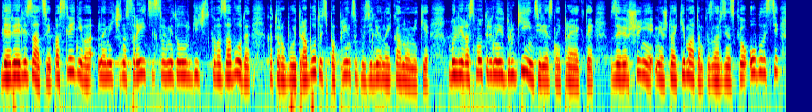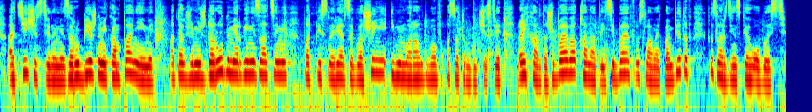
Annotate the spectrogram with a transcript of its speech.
Для реализации последнего намечено строительство металлургического завода, который будет работать по принципу зеленой экономики. Были рассмотрены и другие интересные проекты. В завершении между Акиматом Козлардинской области, отечественными, зарубежными компаниями, а также международными организациями подписан ряд соглашений и меморандумов о сотрудничестве. Райхан Тажибаева, Канат Инсибаев, Руслан Айтмамбетов, Козлардинская область.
